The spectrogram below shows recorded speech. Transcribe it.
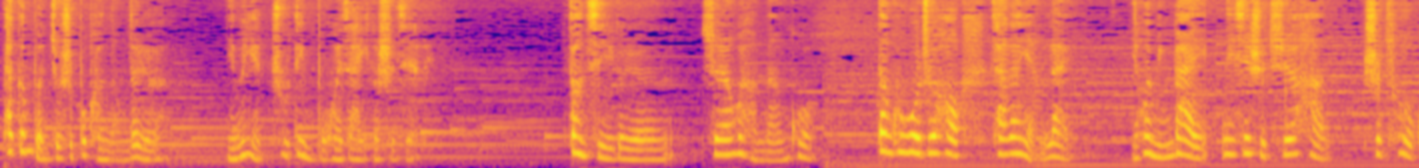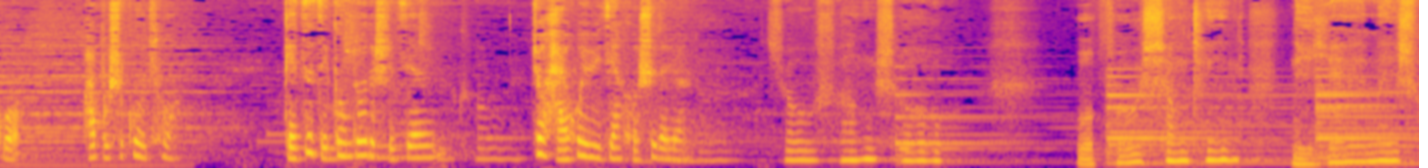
他根本就是不可能的人，你们也注定不会在一个世界里。放弃一个人虽然会很难过，但哭过之后擦干眼泪，你会明白那些是缺憾，是错过，而不是过错。给自己更多的时间。就还会遇见合适的人。就放手，我不想听，你也没说，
